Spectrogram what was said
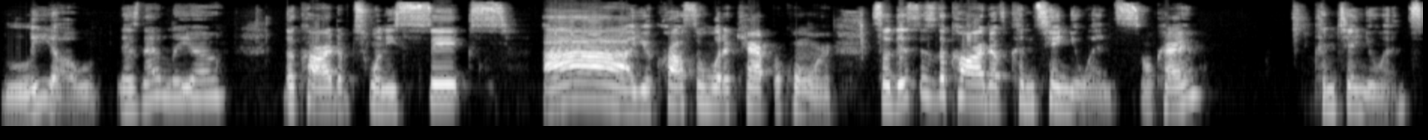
Leo. Is that Leo? The card of twenty six. Ah, you're crossing with a Capricorn. So this is the card of continuance, okay? Continuance.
